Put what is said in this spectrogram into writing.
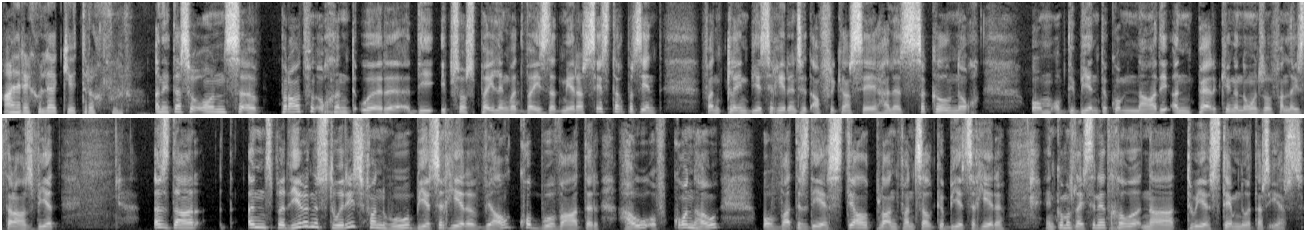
Heinrich Lukie terugvoer. Aneta so ons uh, praat vanoggend oor uh, die Ipsos peiling wat wys dat meer as 60% van klein besighede in Suid-Afrika sê hulle sukkel nog om op die been te kom na die inperking. En ons wil van luisteraars weet is daar inspirerende stories van hoe besighede wel kop bo water hou of kon hou? Of wat is die herstelplan van sulke besighede? En kom ons luister net gou na twee stemnotas eers.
